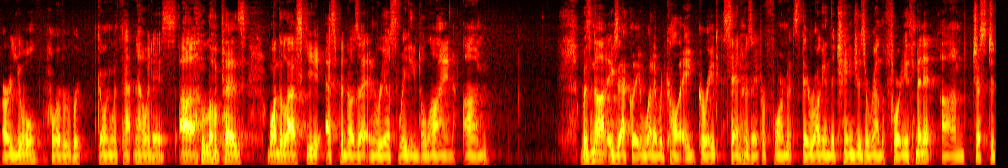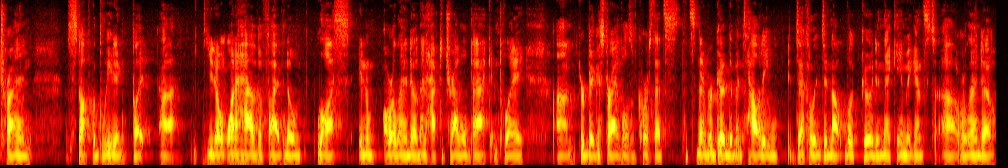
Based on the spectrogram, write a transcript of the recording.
or Ewell, however we're going with that nowadays, uh, Lopez, Wondolowski, Espinoza, and Rios leading the line. Um, was not exactly what I would call a great San Jose performance. They rung in the changes around the 40th minute um, just to try and stop the bleeding. But uh, you don't want to have a 5 0 loss in Orlando, then have to travel back and play um, your biggest rivals. Of course, that's that's never good. The mentality definitely did not look good in that game against uh, Orlando,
